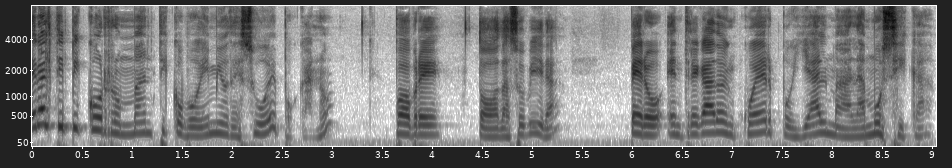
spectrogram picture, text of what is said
Era el típico romántico bohemio de su época, ¿no? Pobre toda su vida, pero entregado en cuerpo y alma a la música,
